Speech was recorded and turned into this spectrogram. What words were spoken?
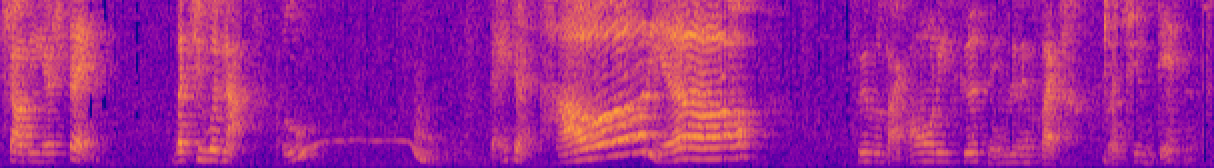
shall be your strength. But you would not. Ooh. They just told you. So it was like all these good things, and it was like, but you didn't.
